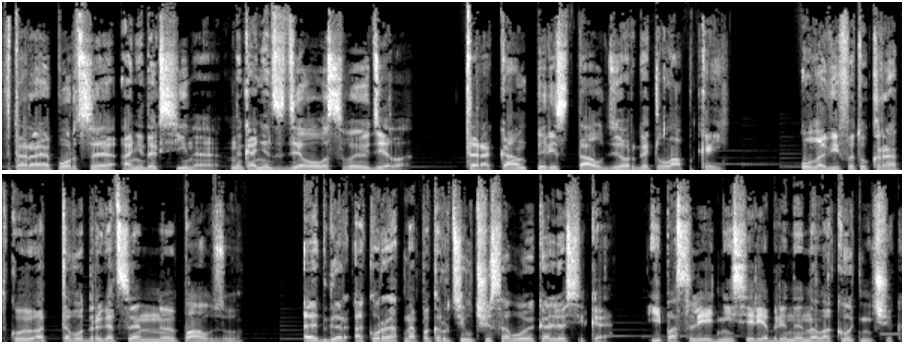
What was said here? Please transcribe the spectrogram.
Вторая порция анидоксина наконец сделала свое дело. Таракан перестал дергать лапкой. Уловив эту краткую, от того драгоценную паузу, Эдгар аккуратно покрутил часовое колесико, и последний серебряный налокотничек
